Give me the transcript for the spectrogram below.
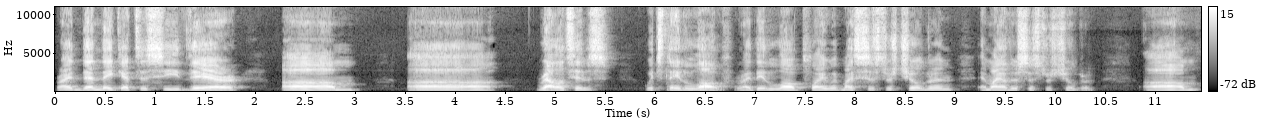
right? And then they get to see their um, uh, relatives, which they love, right? They love playing with my sister's children and my other sister's children. Um,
